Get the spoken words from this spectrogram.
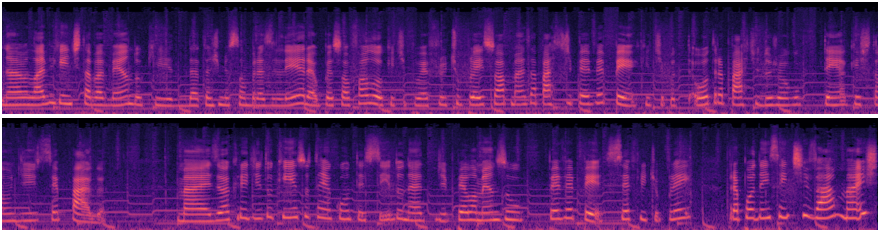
na live que a gente tava vendo, que da transmissão brasileira, o pessoal falou que tipo é free to play só mais a parte de PVP, que tipo outra parte do jogo tem a questão de ser paga. Mas eu acredito que isso tenha acontecido, né, de pelo menos o PVP ser free to play para poder incentivar mais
